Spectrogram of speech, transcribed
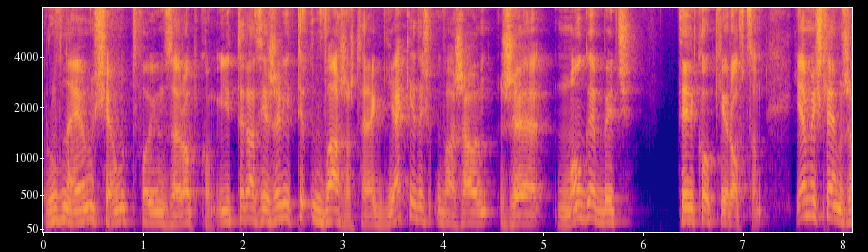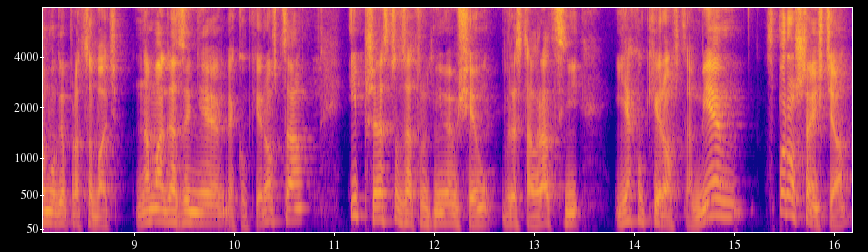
równają się Twoim zarobkom. I teraz, jeżeli Ty uważasz, tak jak ja kiedyś uważałem, że mogę być tylko kierowcą. Ja myślałem, że mogę pracować na magazynie jako kierowca i przez to zatrudniłem się w restauracji jako kierowca. Miałem sporo szczęścia,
